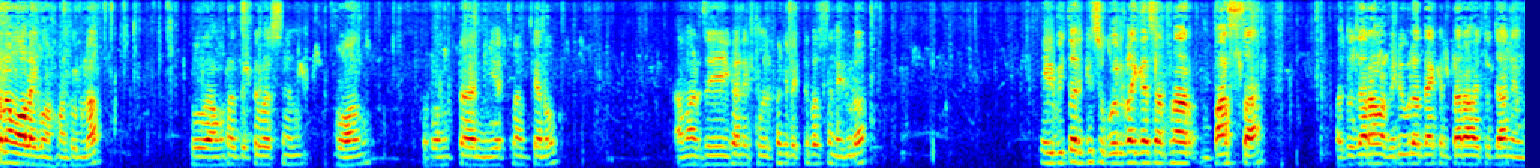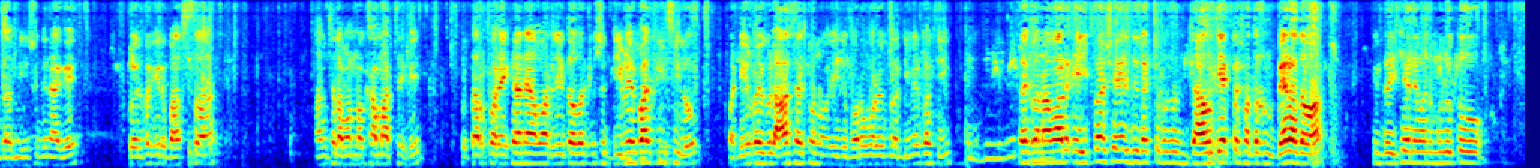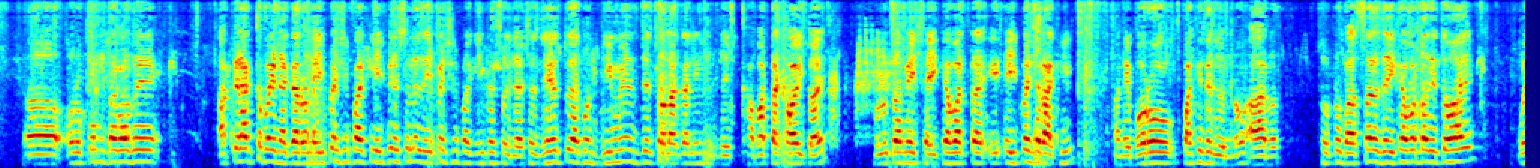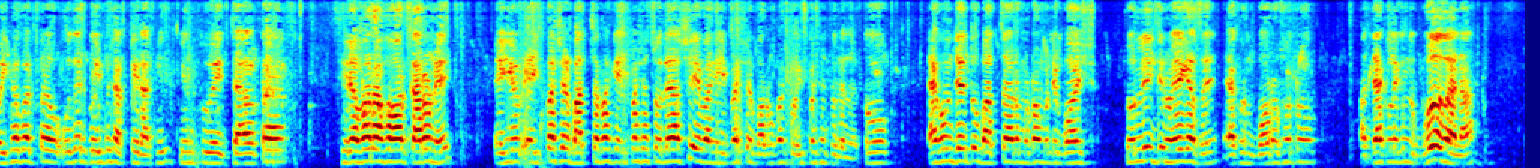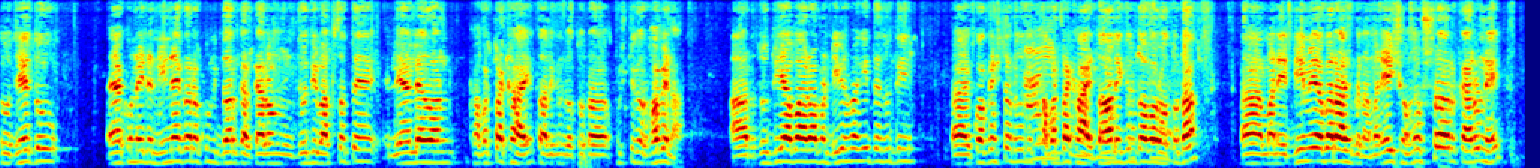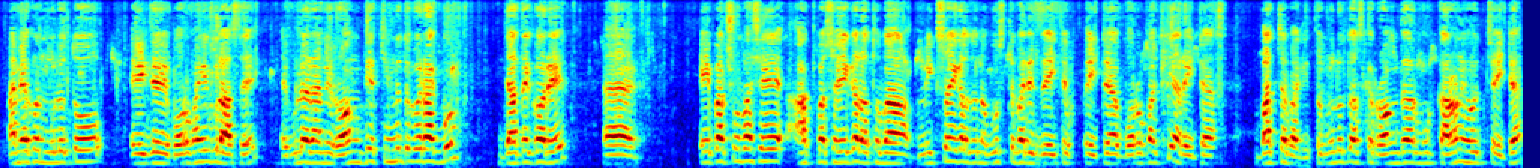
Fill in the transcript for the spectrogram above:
আসসালামু আলাইকুম রহমতুল্লাহ। তো আমরা দেখতে পাচ্ছেন রং। রংটা নিয়ে আসলাম কেন? আমার যে এখানে কোয়েল পাখি দেখতে পাচ্ছেন এগুলো। এর ভিতরে কিছু কোয়েল পাখি আছে আপনার বাচ্চা। হয়তো যারা আমার ভিডিওগুলো দেখেন, তারা হয়তো জানেন যে আমি কিছুদিন আগে কোয়েল পাখির বাচ্চা আনছিলাম অন্য খামার থেকে। তো তারপর এখানে আমার যেহেতু আবার কিছু ডিমের পাখি ছিল, বা ডিমের পাখিগুলো আছে এখনও, এই যে বড় বড় এগুলো ডিমের পাখি। এখন আমার এই পাশে যে দেখতে পাচ্ছেন, জাল দিয়ে একটা সাধারণ বেড়া দেওয়া। কিন্তু এখানে মানে মূলত ওরকমটা ভাবে আটকে রাখতে পারি না, কারণ এই পাশে পাখি এই পাশে চলে এই পাশে পাখি এই পাশে চলে আসে যেহেতু এখন ডিমের যে চলাকালীন যে খাবারটা খাওয়াইতে হয়, মূলত আমি সেই খাবারটা এই পাশে রাখি মানে বড় পাখিদের জন্য। আর ছোট বাচ্চারা যেই খাবারটা দিতে হয়, ওই খাবারটা ওদের ওই পাশে আটকে রাখি। কিন্তু এই জালটা সিরাভারা হওয়ার কারণে এই এই পাশের বাচ্চা পাখি এই পাশে চলে আসে এবং এই পাশে বড় পাখি ওই পাশে চলে যায়। তো এখন যেহেতু বাচ্চার মোটামুটি বয়স চল্লিশ দিন হয়ে গেছে, এখন বড় ছোট, আর দেখলে কিন্তু বোঝা যায় না। তো যেহেতু এখন এটা নির্ণয় করা খুবই দরকার, কারণ যদি বাচ্চাতে লেয়ার লেয়ার খাবারটা খায়, তাহলে কিন্তু অতটা পুষ্টিকর হবে না। আর যদি আবার আমার ডিমের পাখিতে যদি ককেশটা যদি খাবারটা খায়, তাহলে কিন্তু আবার অতটা মানে ডিমে আবার আসবে না। মানে এই সমস্যার কারণে আমি এখন মূলত এই যে বড় পাখিগুলো আছে, এগুলোর আমি রং দিয়ে চিহ্নিত করে রাখব, যাতে করে এই পাশ পাশে আট পাশ হয়ে গেল অথবা মিক্স হয়ে গেল জন্য বুঝতে পারি যে এইটা এইটা বড় পাখি আর এইটা বাচ্চা পাখি। তো মূলত আজকে রং দেওয়ার মূল কারণে হচ্ছে এইটা।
